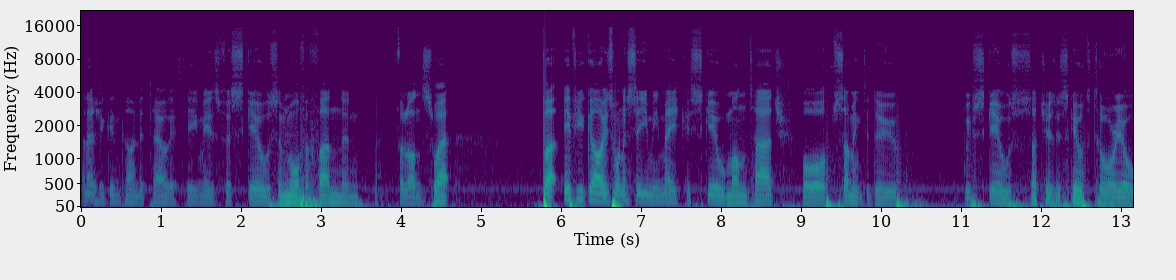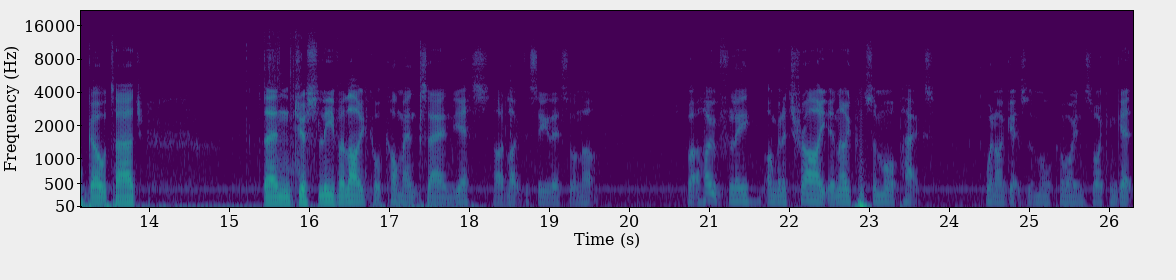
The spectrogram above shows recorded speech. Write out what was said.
And as you can kind of tell, this team is for skills and more for fun than full on sweat. But if you guys want to see me make a skill montage or something to do with skills such as a skill tutorial, goal tag, then just leave a like or comment saying yes, I'd like to see this or not. But hopefully, I'm going to try and open some more packs when I get some more coins so I can get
